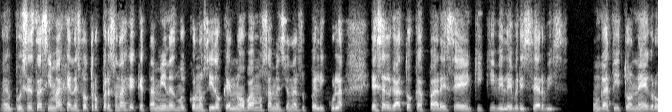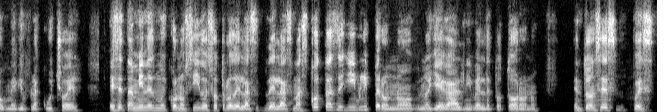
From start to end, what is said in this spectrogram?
eh, pues estas imágenes. Otro personaje que también es muy conocido, que no vamos a mencionar su película, es el gato que aparece en Kiki Delivery Service un gatito negro, medio flacucho él. Ese también es muy conocido, es otro de las, de las mascotas de Ghibli, pero no, no llega al nivel de Totoro, ¿no? Entonces, pues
